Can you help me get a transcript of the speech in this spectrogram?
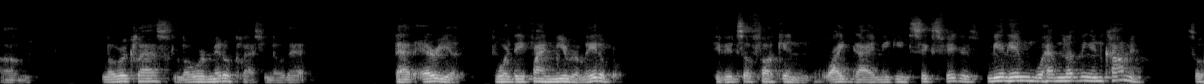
um, lower class, lower middle class, you know, that that area where they find me relatable. If it's a fucking white guy making six figures, me and him will have nothing in common. So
